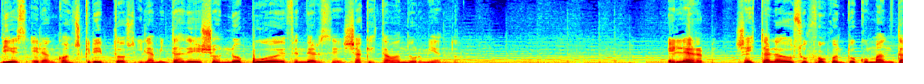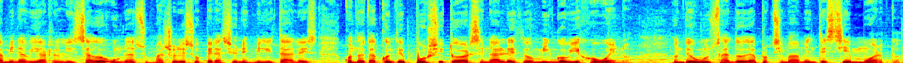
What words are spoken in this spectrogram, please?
10 eran conscriptos y la mitad de ellos no pudo defenderse ya que estaban durmiendo. El ERP, ya instalado su foco en Tucumán, también había realizado una de sus mayores operaciones militares cuando atacó el depósito de arsenales Domingo Viejo Bueno, donde hubo un saldo de aproximadamente 100 muertos.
